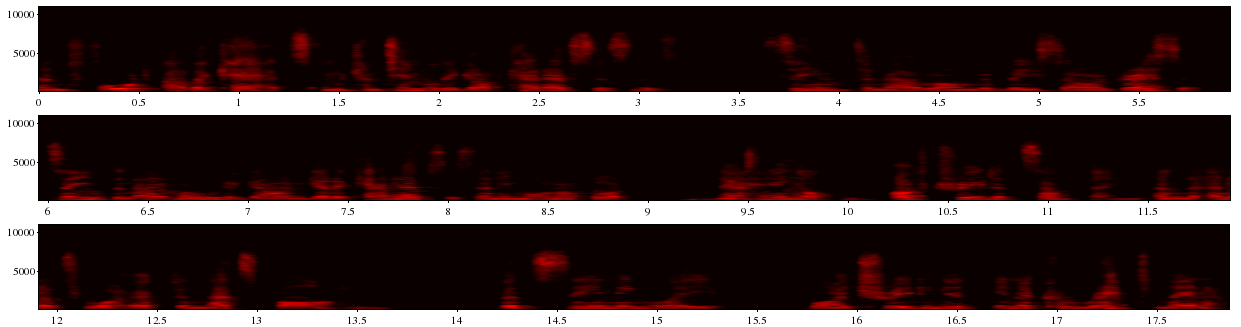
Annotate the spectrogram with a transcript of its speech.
and fought other cats and continually got cat abscesses seemed to no longer be so aggressive, seemed to no longer go and get a cat abscess anymore. And I thought, now hang on, I've treated something and, and it's worked and that's fine. But seemingly by treating it in a correct manner,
